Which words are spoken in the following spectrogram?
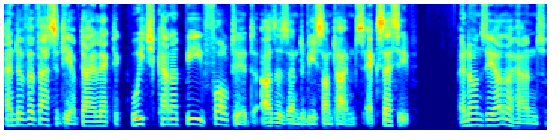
and a vivacity of dialectic, which cannot be faulted other than to be sometimes excessive. And on the other hand,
